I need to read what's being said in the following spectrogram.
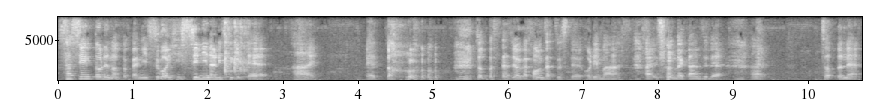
写真撮るのとかにすごい必死になりすぎてはいえっと ちょっとスタジオが混雑しております。はいそんな感じではい。ちょっとね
